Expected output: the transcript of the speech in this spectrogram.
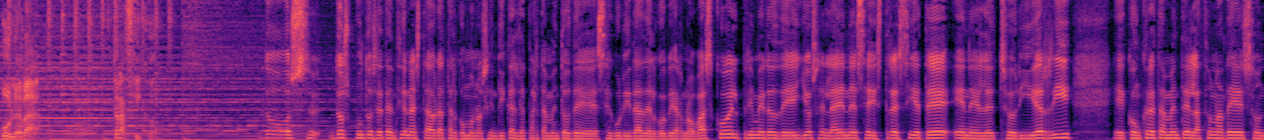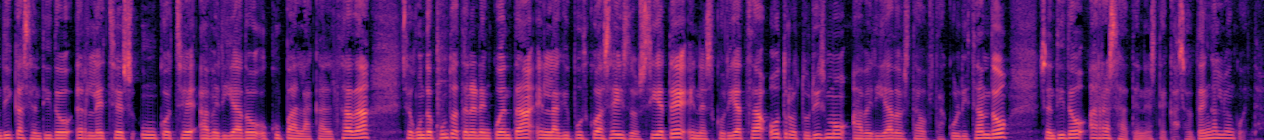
Boulevard. Tráfico. Dos, dos, puntos de tensión a esta hora, tal como nos indica el Departamento de Seguridad del Gobierno Vasco. El primero de ellos en la N637 en el Chorierri, eh, concretamente en la zona de Sondica, sentido Erleches, un coche averiado ocupa la calzada. Segundo punto a tener en cuenta en la Guipúzcoa 627 en Escoriaza, otro turismo averiado está obstaculizando, sentido Arrasate en este caso. Ténganlo en cuenta.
